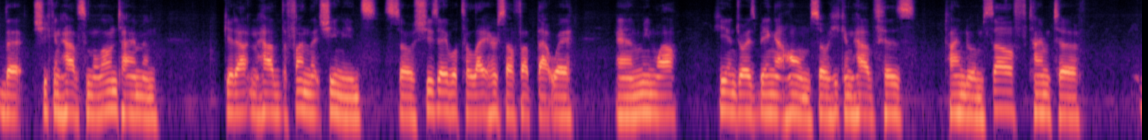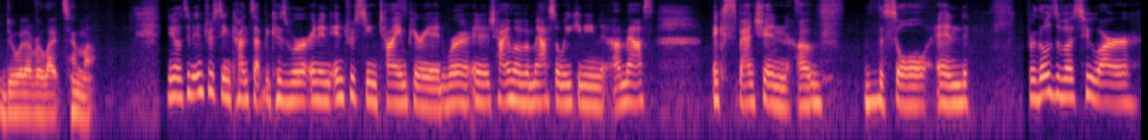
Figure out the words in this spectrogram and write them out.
that she can have some alone time and get out and have the fun that she needs. So she's able to light herself up that way. And meanwhile, he enjoys being at home so he can have his time to himself, time to do whatever lights him up. You know, it's an interesting concept because we're in an interesting time period. We're in a time of a mass awakening, a mass expansion of the soul. And for those of us who are,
